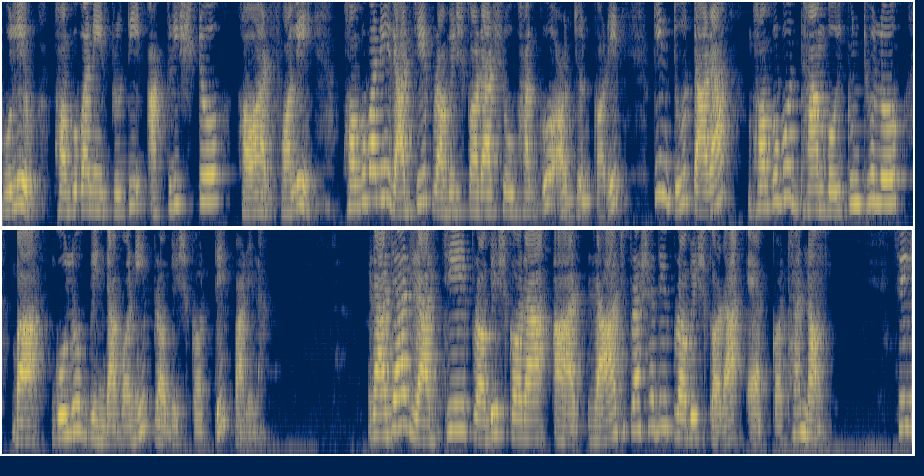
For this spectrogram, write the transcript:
হলেও ভগবানের প্রতি আকৃষ্ট হওয়ার ফলে ভগবানের রাজ্যে প্রবেশ করার সৌভাগ্য অর্জন করে। কিন্তু তারা ভগবত ধাম বৈকুণ্ঠলোক বা গোলক বৃন্দাবনে প্রবেশ করতে পারে না। রাজার রাজ্যে প্রবেশ করা আর রাজপ্রাসাদে প্রবেশ করা এক কথা নয়। শ্রীল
